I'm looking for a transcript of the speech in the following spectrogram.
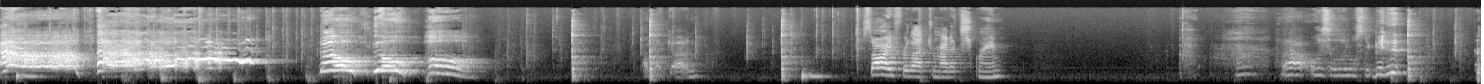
Ah! Ah! No! No! Oh! Oh my god. Sorry for that dramatic scream. Oh, was a little stupid.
